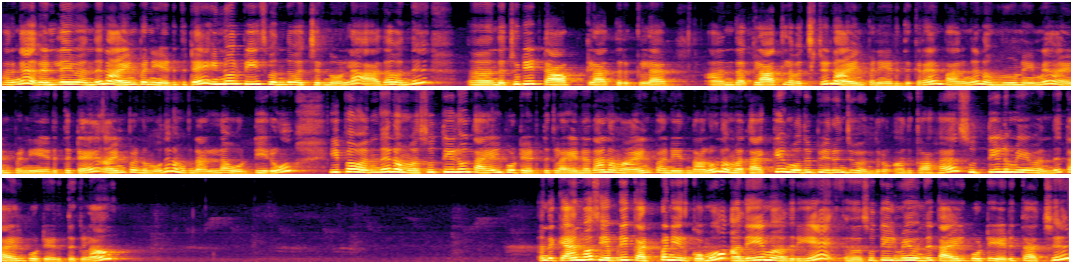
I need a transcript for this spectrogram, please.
பாருங்கள் ரெண்டுலேயும் வந்து நான் அயன் பண்ணி எடுத்துட்டேன். இன்னொரு பீஸ் வந்து வச்சுருந்தோம்ல அதை வந்து இந்த சுடி டாப் கிளாத் இருக்குல்ல அந்த கிளாத்தில் வச்சுட்டு நான் அயன் பண்ணி எடுத்துக்கிறேன். பாருங்கள் நான் மூணையுமே அயன் பண்ணி எடுத்துட்டேன். அயன் பண்ணும்போது நமக்கு நல்லா ஒட்டிரும். இப்போ வந்து நம்ம சுற்றிலும் தையல் போட்டு எடுத்துக்கலாம். என்ன தான் நம்ம அயன் பண்ணியிருந்தாலும் நம்ம தைக்கும் போது பிரிஞ்சு வந்துடும் அதுக்காக சுற்றிலுமே வந்து தையல் போட்டு எடுத்துக்கலாம். அந்த கேன்வாஸ் எப்படி கட் பண்ணியிருக்கோமோ அதே மாதிரியே சுற்றிலுமே வந்து தையல் போட்டு எடுத்தாச்சு.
